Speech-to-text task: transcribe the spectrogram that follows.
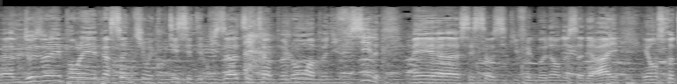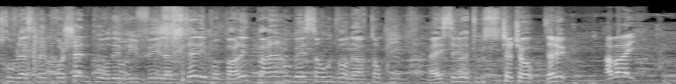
Euh, désolé pour les personnes qui ont écouté cet épisode, c'était un peu long, un peu difficile, mais euh, c'est ça aussi qui fait le bonheur de sa déraille. Et on se retrouve la semaine prochaine pour débriefer l'Amstel et pour parler de Paris-Roubaix sans Wood Van Aert, tant pis. Allez, salut à tous. Ciao ciao. Salut Bye bye.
